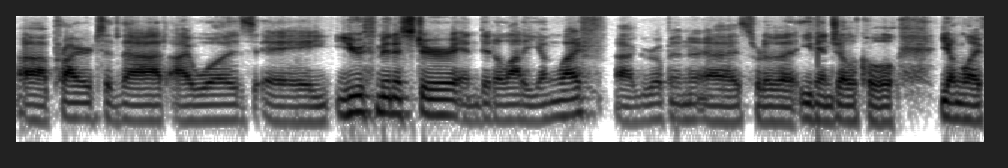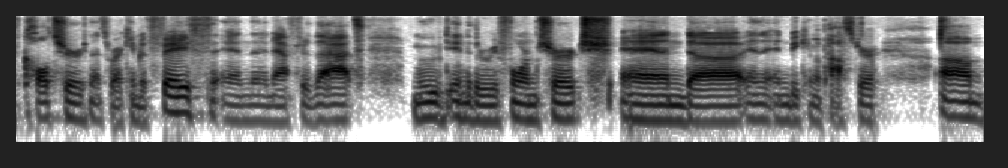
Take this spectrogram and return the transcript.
Uh, prior to that, I was a youth minister and did a lot of young life. I grew up in uh, sort of an evangelical young life culture. That's where I came to faith, and then after that, moved into the Reformed Church and uh, and, and became a pastor. Um,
